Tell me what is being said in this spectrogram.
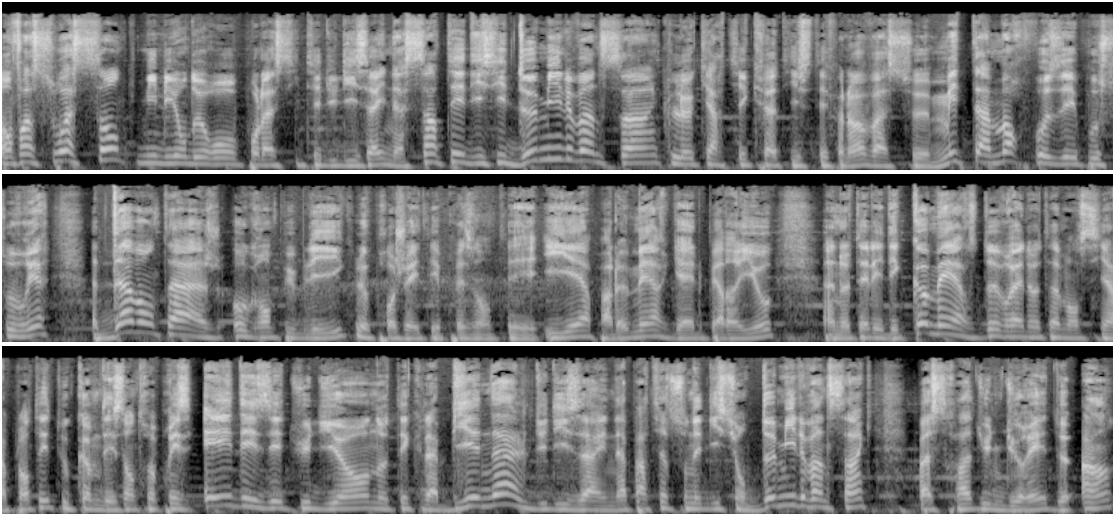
Enfin, 60 millions d'euros pour la Cité du Design à saint d'ici 2025. Le quartier créatif stéphanois va se métamorphoser pour s'ouvrir davantage au grand public. Le projet été présenté hier par le maire Gaël Perdrio. Un hôtel et des commerces devraient notamment s'y implanter, tout comme des entreprises et des étudiants. Notez que la Biennale du Design, à partir de son édition 2025, passera d'une durée de 1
